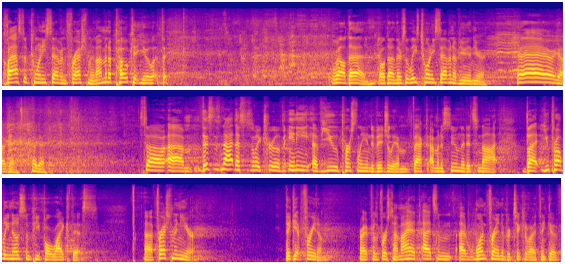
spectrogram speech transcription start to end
class of 27 freshmen. I'm going to poke at you. Well done. Well done. There's at least 27 of you in here. Hey, there we go. Okay. Okay. So um, this is not necessarily true of any of you personally, individually. In fact, I'm going to assume that it's not. But you probably know some people like this. Uh, freshman year, they get freedom, right, for the first time. I had, I had, some, I had one friend in particular, I think of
